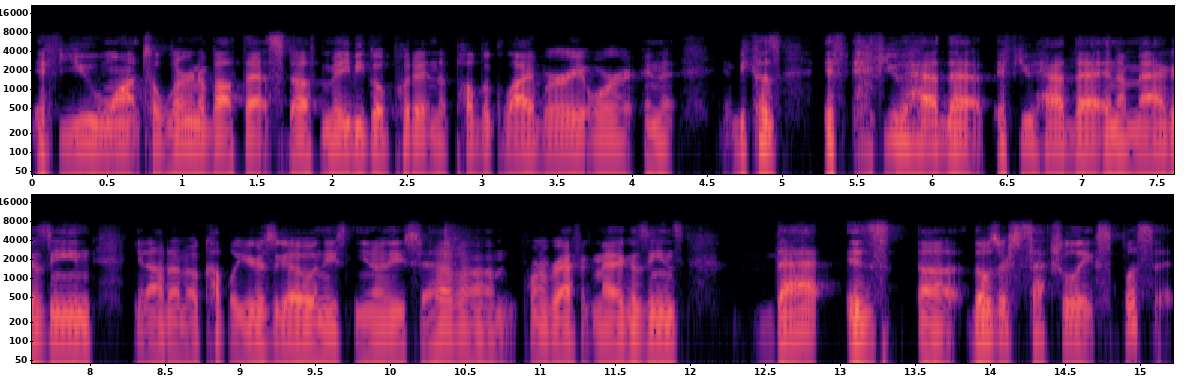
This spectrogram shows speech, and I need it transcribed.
If you want to learn about that stuff, maybe go put it in the public library or in the because if if you had that if you had that in a magazine, you know, I don't know, a couple years ago, and these you know they used to have um, pornographic magazines, that is uh, those are sexually explicit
